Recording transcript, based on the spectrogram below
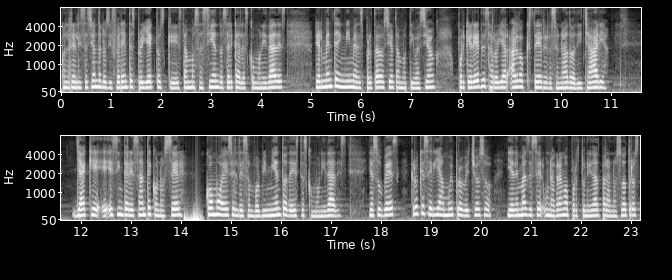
con la realización de los diferentes proyectos que estamos haciendo acerca de las comunidades, Realmente en mí me ha despertado cierta motivación por querer desarrollar algo que esté relacionado a dicha área, ya que e-, es interesante conocer cómo es el desenvolvimiento de estas comunidades y a su vez creo que sería muy provechoso y además de ser una gran oportunidad para nosotros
